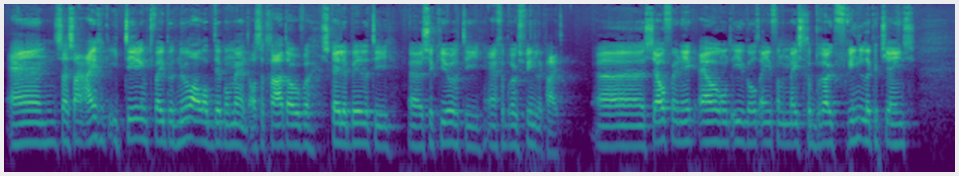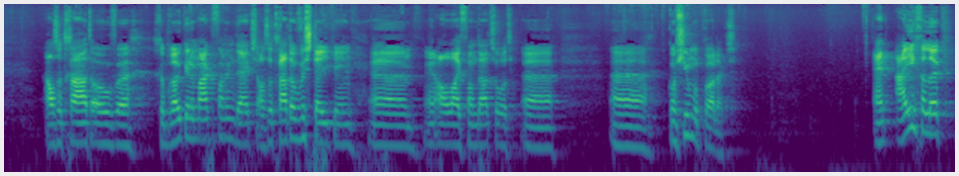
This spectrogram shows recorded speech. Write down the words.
En zij zijn eigenlijk Ethereum 2.0 al op dit moment als het gaat over scalability, security en gebruiksvriendelijkheid. Zelf vind ik Elrond Eagle een van de meest gebruikvriendelijke chains. Als het gaat over gebruik kunnen maken van hun DEX, als het gaat over staking en allerlei van dat soort uh, consumer products. En eigenlijk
